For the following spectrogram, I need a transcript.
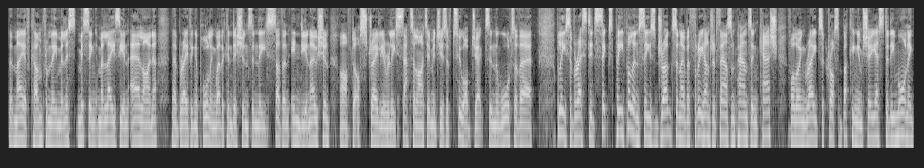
that may have come from the Malis- missing Malaysian airliner. They're braving appalling weather conditions in the southern Indian Ocean after Australia released satellite images of two objects in the water there. Police have arrested six people and seized drugs and over £300,000 in cash following raids across Buckinghamshire yesterday morning.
